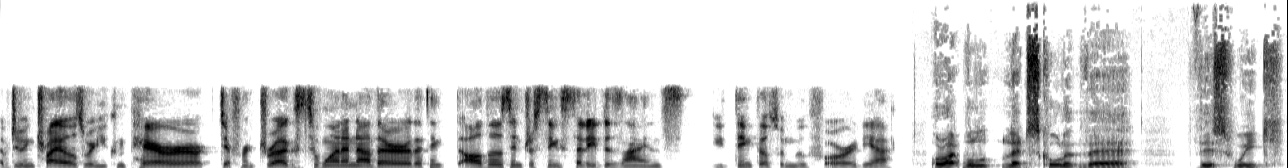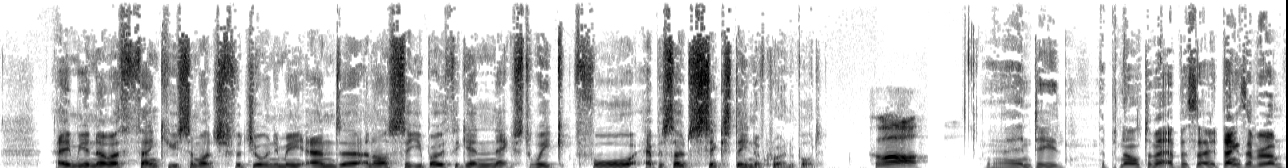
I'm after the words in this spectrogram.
of doing trials where you compare different drugs to one another. I think all those interesting study designs. You'd think those would move forward. Yeah. All right. Well, let's call it there this week. Amy and Noah, thank you so much for joining me, and uh, and I'll see you both again next week for episode 16 of Coronapod. Cool. Yeah, indeed. The penultimate episode. Thanks, everyone.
